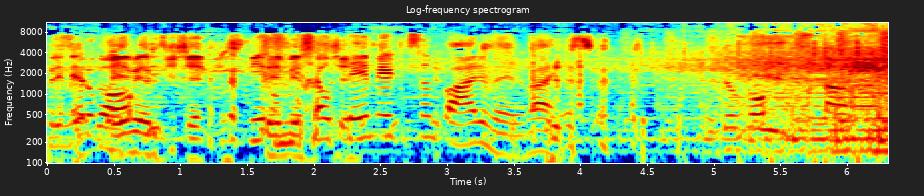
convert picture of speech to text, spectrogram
Primeiro golpe. Temer de gêmeos. O Temer Michel de gêmeos. Temer de Santuário, velho. Vai. Ele deu golpe de estado.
